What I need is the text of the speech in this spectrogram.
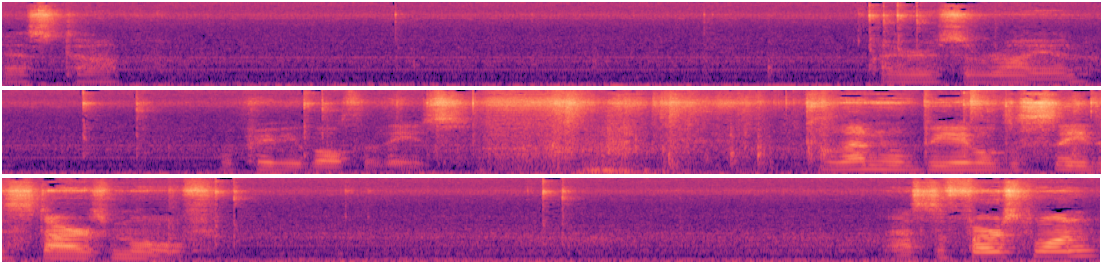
desktop, Iris Orion. We'll preview both of these. So then we'll be able to see the stars move. That's the first one,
